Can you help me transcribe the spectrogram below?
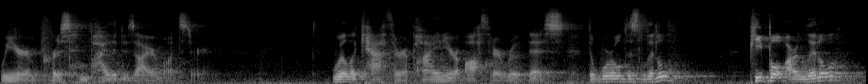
we are imprisoned by the desire monster. Willa Cather, a pioneer author, wrote this The world is little, people are little,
